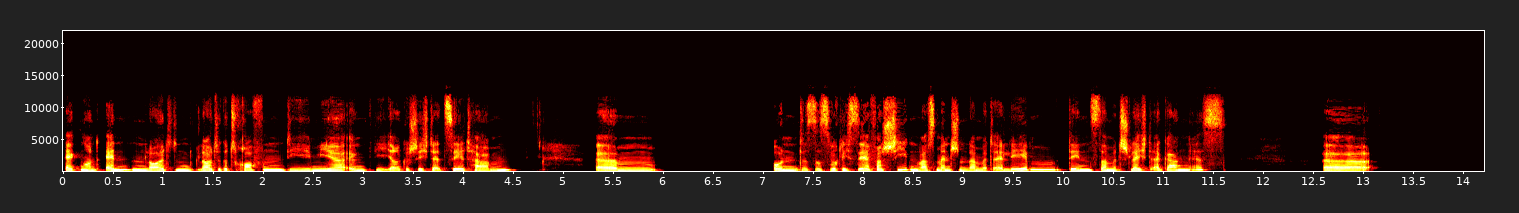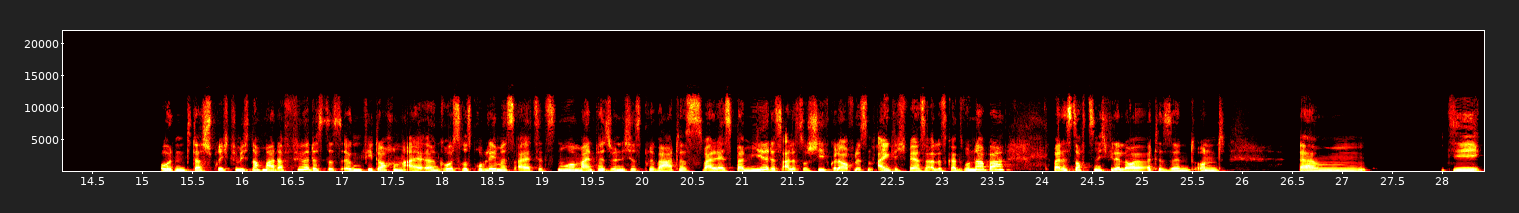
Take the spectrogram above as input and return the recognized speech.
Ecken und Enden Leute, Leute getroffen, die mir irgendwie ihre Geschichte erzählt haben. Ähm, und es ist wirklich sehr verschieden, was Menschen damit erleben, denen es damit schlecht ergangen ist. Äh, und das spricht für mich nochmal dafür, dass das irgendwie doch ein, ein, größeres Problem ist als jetzt nur mein persönliches Privates, weil es bei mir das alles so schief gelaufen ist und eigentlich wäre es alles ganz wunderbar, weil es doch ziemlich viele Leute sind. Und ähm, die,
